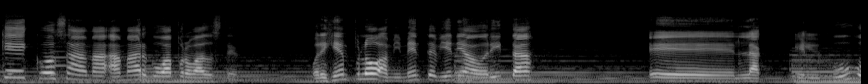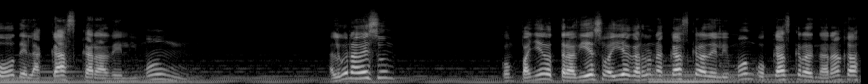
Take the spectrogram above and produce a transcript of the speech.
¿Qué cosa amargo ha probado usted? Por ejemplo, a mi mente viene ahorita eh, el jugo de la cáscara de limón. ¿Alguna vez un compañero travieso ahí agarró una cáscara de limón o cáscara de naranja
